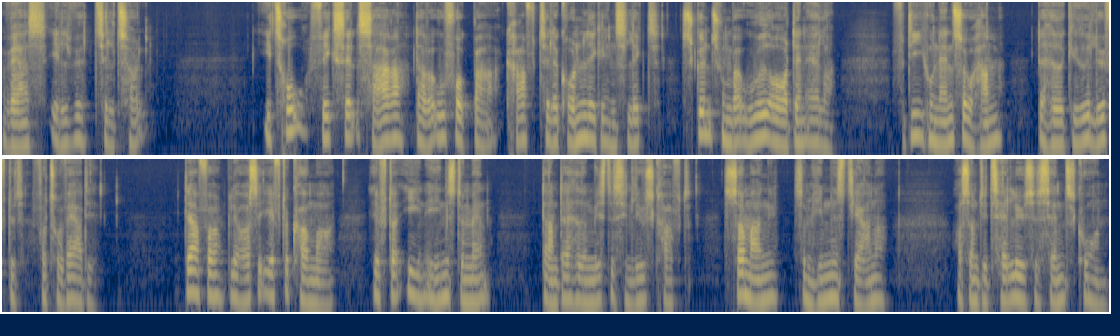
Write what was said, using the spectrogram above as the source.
vers 11-12. I tro fik selv Sara, der var ufrugtbar, kraft til at grundlægge en slægt, skønt hun var ude over den alder, fordi hun anså ham, der havde givet løftet for troværdig. Derfor blev også efterkommere efter en eneste mand, der endda havde mistet sin livskraft, så mange som himlens stjerner, og som de talløse sandskorn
